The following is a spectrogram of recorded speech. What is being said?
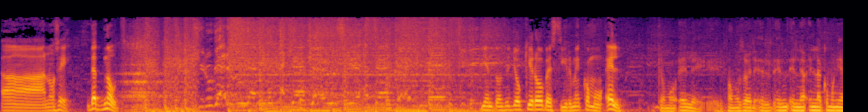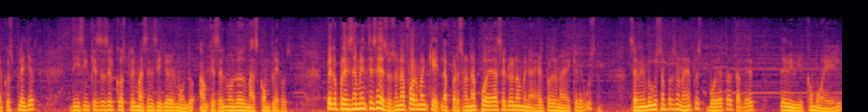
ah, no sé, Death Note. Y entonces yo quiero vestirme como él. Como el, eh, el famoso, en, la, comunidad cosplayer dicen que ese es el cosplay más sencillo del mundo, aunque es uno de los más complejos. Pero precisamente es eso, es una forma en que la persona puede hacerle un homenaje al personaje que le gusta. Si a mí me gusta un personaje, pues voy a tratar de, de vivir como él.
